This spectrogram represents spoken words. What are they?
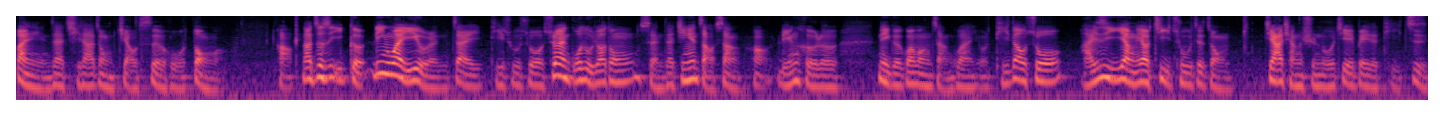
扮演在其他这种角色活动哦。好，那这是一个。另外也有人在提出说，虽然国土交通省在今天早上哈、联合了那个官房长官有提到说，还是一样要祭出这种加强巡逻戒备的体制。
